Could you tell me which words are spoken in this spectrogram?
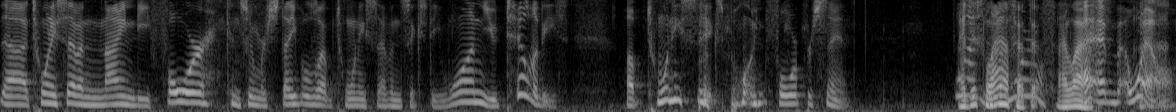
uh, 27.94. Consumer staples up 27.61. Utilities up 26.4 percent. I just laugh at this. I laugh. Uh, uh, well,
